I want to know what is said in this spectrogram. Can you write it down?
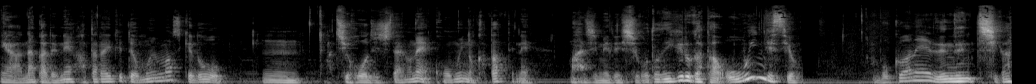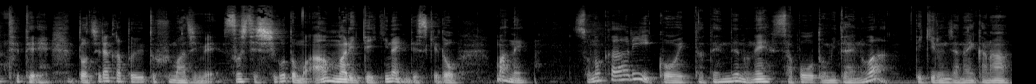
いや中でね働いてて思いますけどうん地方自治体のね公務員の方ってね真面目で仕事できる方多いんですよ。僕はね全然違っててどちらかというと不真面目。そして仕事もあんまりできないんですけどまあねその代わりこういった点でのねサポートみたいのはできるんじゃないかな。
